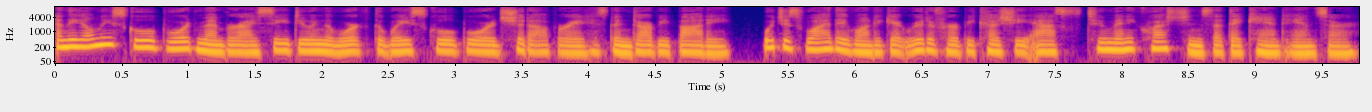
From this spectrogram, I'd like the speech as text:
and the only school board member I see doing the work the way school boards should operate has been Darbi Boddy, which is why they want to get rid of her because she asks too many questions that they can't answer.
